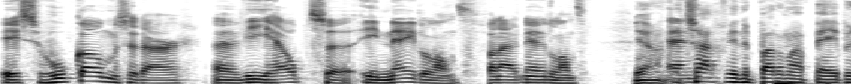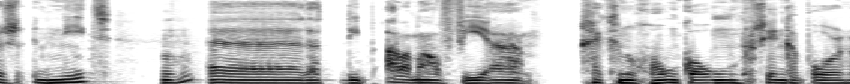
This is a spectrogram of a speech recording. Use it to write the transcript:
is hoe komen ze daar? Eh, wie helpt ze in Nederland, vanuit Nederland? ja. dat En- zagen we in de Panama Papers niet. Eh, dat liep allemaal via, gek genoeg, Hongkong, Singapore.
